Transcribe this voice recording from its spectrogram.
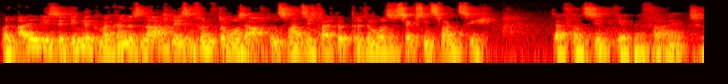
und all diese Dinge, man kann das nachlesen, 5. Mose 28, 3. Mose 26, davon sind wir befreit.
